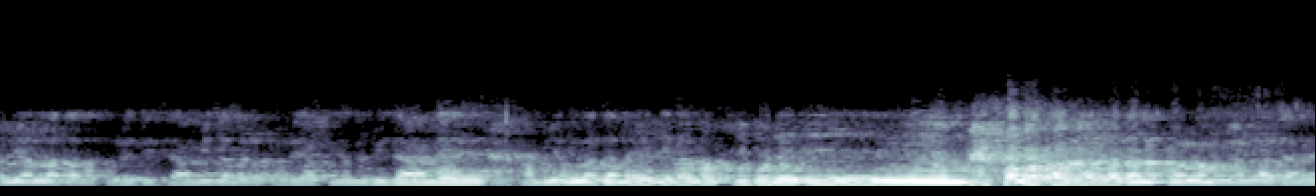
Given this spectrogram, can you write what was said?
আমি আল্লাহ আমি জানেন। আল্লাহ জানাই দিলাম, আপনি বলে দেন। আমি আল্লাহ দান করলাম আল্লাহ জানাই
